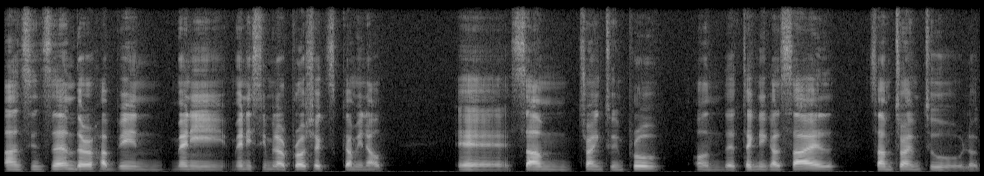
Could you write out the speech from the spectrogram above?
And since then, there have been many, many similar projects coming out. Uh, some trying to improve on the technical side, some trying to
